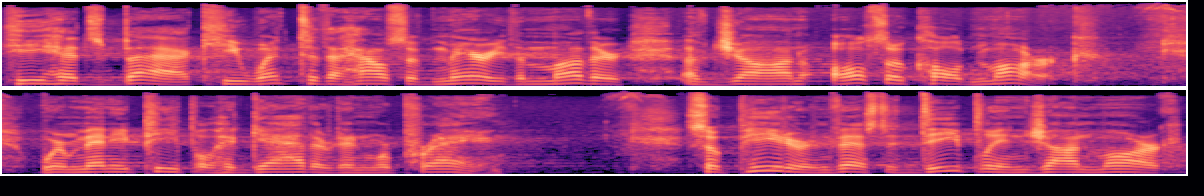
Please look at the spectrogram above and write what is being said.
He heads back. He went to the house of Mary, the mother of John, also called Mark, where many people had gathered and were praying. So Peter invested deeply in John Mark.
